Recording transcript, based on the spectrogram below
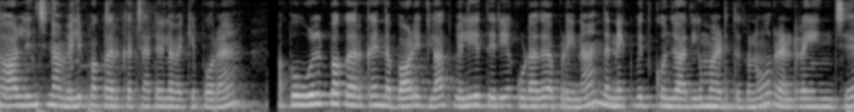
ஹால் இன்ச் நான் வெளிப்பக்கம் இருக்க சட்டையில் வைக்க போகிறேன் அப்போது உள் பக்கம் இருக்க இந்த பாடி கிளாத் வெளியே தெரியக்கூடாது அப்படின்னா இந்த நெக் வித் கொஞ்சம் அதிகமாக எடுத்துக்கணும். ரெண்டரை இன்ச்சு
